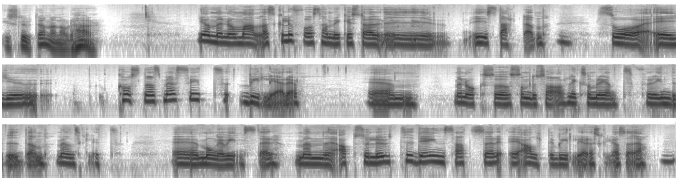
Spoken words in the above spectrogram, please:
i slutändan av det här? Ja, men om alla skulle få så här mycket stöd i, i starten, mm. så är ju kostnadsmässigt billigare. Um, men också som du sa, liksom rent för individen, mänskligt, eh, många vinster. Men absolut, tidiga insatser är alltid billigare skulle jag säga. Mm.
